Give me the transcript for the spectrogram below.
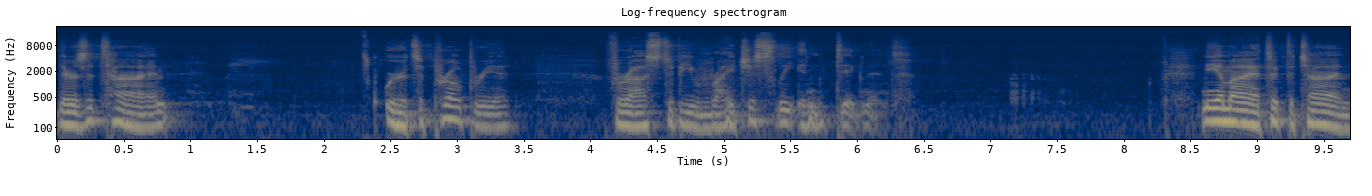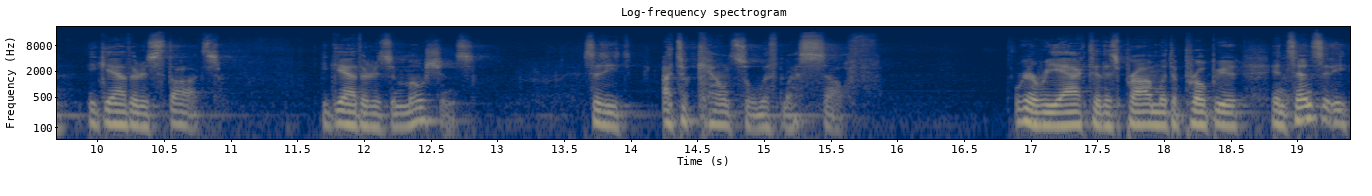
there's a time where it's appropriate for us to be righteously indignant. Nehemiah took the time, he gathered his thoughts, he gathered his emotions. says he, I took counsel with myself. We're going to react to this problem with appropriate intensity.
